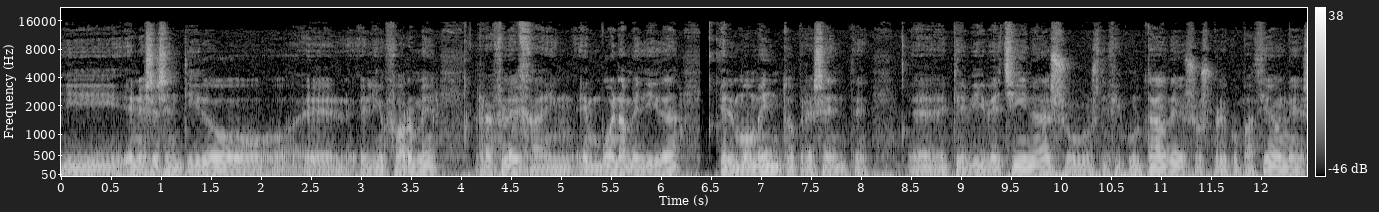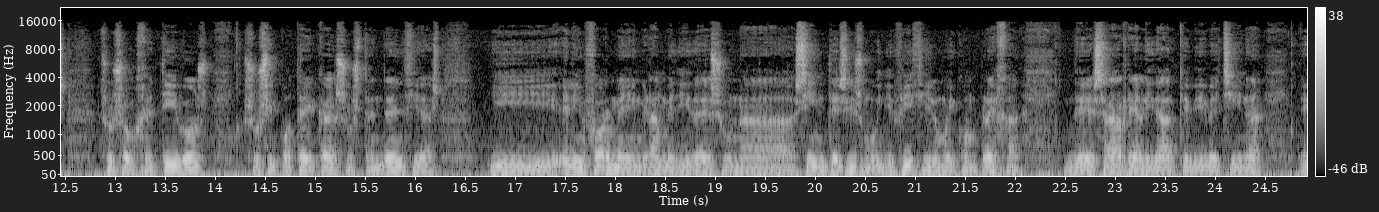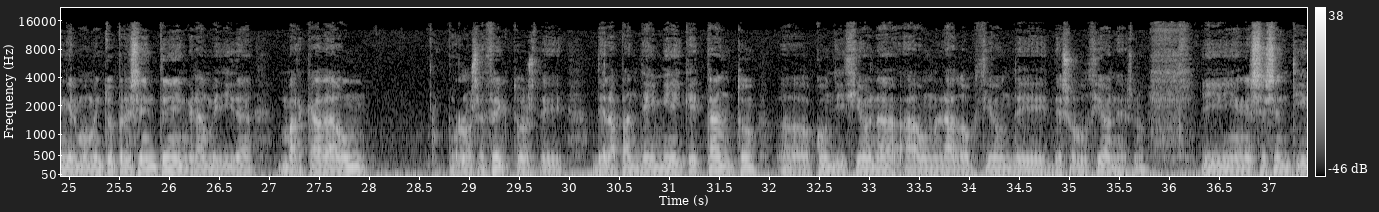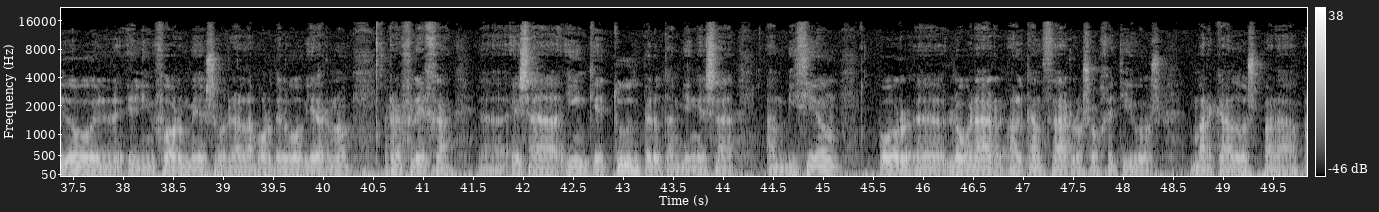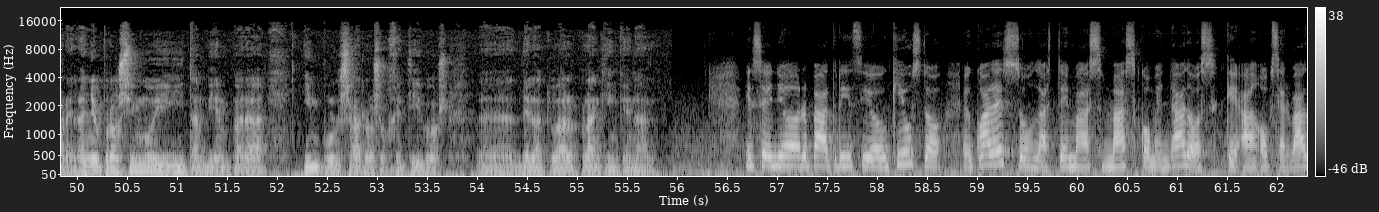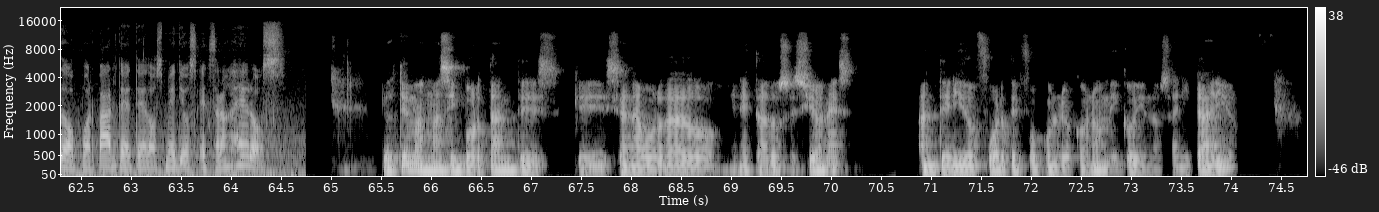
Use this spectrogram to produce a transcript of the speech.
Y en ese sentido el, informe refleja en, en, buena medida el momento presente eh, que vive China, sus dificultades, sus preocupaciones, sus objetivos, sus hipotecas, sus tendencias, y el informe en gran medida es una síntesis muy difícil, muy compleja de esa realidad que vive China en el momento presente, en gran medida marcada aún por los efectos de, de la pandemia y que tanto uh, condiciona aún la adopción de, de soluciones. ¿no? Y en ese sentido el, el, informe sobre la labor del gobierno refleja uh, esa inquietud, pero también esa ambición por eh, lograr alcanzar los objetivos marcados para, para, el año próximo y también para impulsar los objetivos eh, del actual plan quinquenal. Y señor Patricio Giusto, ¿cuáles son los temas más comentados que han observado por parte de los medios extranjeros? Los temas más importantes que se han abordado en estas dos sesiones han tenido fuerte foco en lo económico y en lo sanitario.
